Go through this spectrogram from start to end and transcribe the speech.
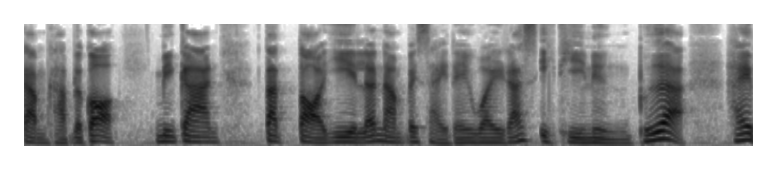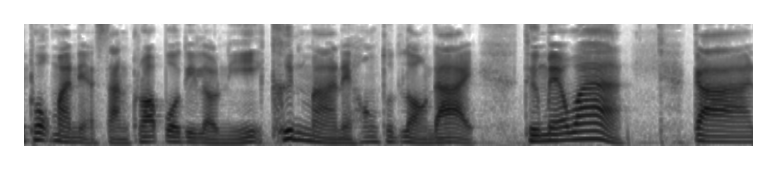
กรรมครับ แล้วก็มีการตัดต่อยีนแล้วนำไปใส่ในไวรัสอีกทีหนึ่ง เพื่อให้พวกมันเนี่ยสังเคราะห์โปรตีนเหล่านี้ขึ้นมาในห้องทดลองได้ ถึงแม้ว่าการ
